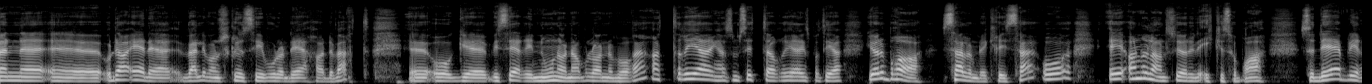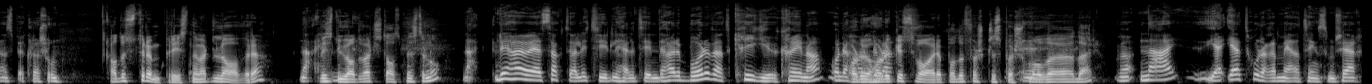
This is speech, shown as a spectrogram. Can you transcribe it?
Men, eh, og da er det veldig vanskelig å si hvordan det hadde vært. Eh, og eh, vi ser i noen av nabolandene våre at regjeringer som sitter, og regjeringspartier, gjør det bra selv om det er krise. Og i andre land så gjør de det ikke så bra. Så det blir en spekulasjon. Hadde strømprisene vært lavere Nei, hvis du hadde vært statsminister nå? Nei, det har jo jeg sagt veldig tydelig hele tiden. Det hadde både vært krig i Ukraina og det Har du, har vært... du ikke svaret på det første spørsmålet der? Nei, jeg, jeg tror det er mer ting som skjer.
